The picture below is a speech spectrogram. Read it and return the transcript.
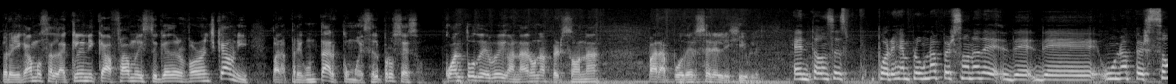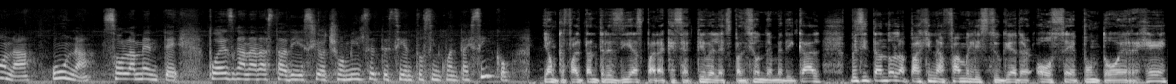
Pero llegamos a la clínica Families Together of Orange County para preguntar cómo es el proceso. ¿Cuánto debe ganar una persona para poder ser elegible? Entonces, por ejemplo, una persona de, una persona, una solamente, puedes ganar hasta 18.755. Y aunque faltan tres días para que se active la expansión de Medical, visitando la página familiestogetheroc.org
